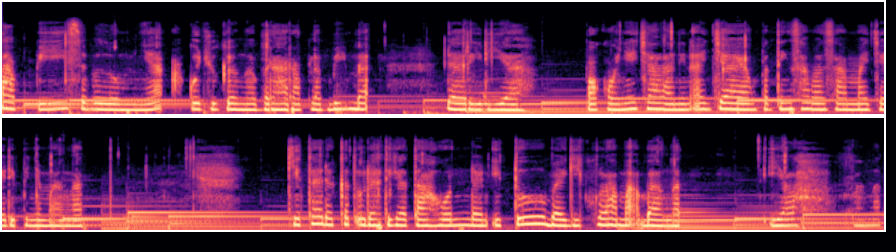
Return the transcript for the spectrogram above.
Tapi sebelumnya aku juga gak berharap lebih mbak dari dia. Pokoknya jalanin aja, yang penting sama-sama jadi penyemangat. Kita deket udah tiga tahun dan itu bagiku lama banget iyalah banget.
